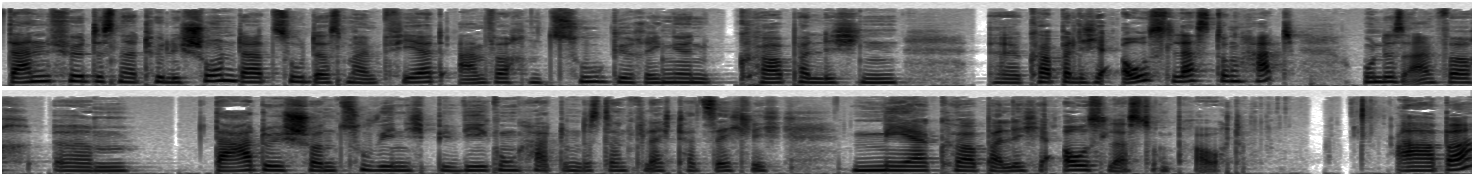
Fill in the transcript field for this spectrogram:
dann führt es natürlich schon dazu, dass mein Pferd einfach einen zu geringen körperlichen, äh, körperliche Auslastung hat und es einfach ähm, dadurch schon zu wenig Bewegung hat und es dann vielleicht tatsächlich mehr körperliche Auslastung braucht. Aber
